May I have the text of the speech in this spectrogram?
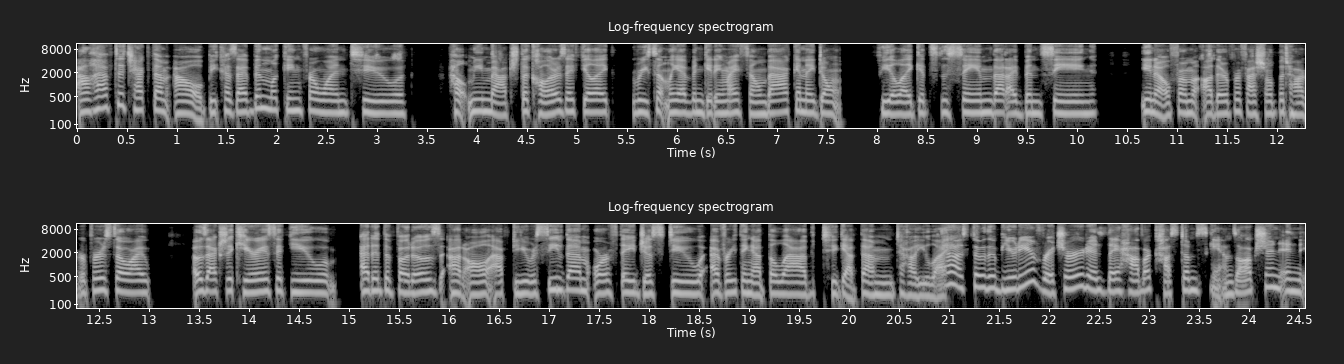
I'll have to check them out because I've been looking for one to help me match the colors. I feel like recently I've been getting my film back and I don't feel like it's the same that I've been seeing you know, from other professional photographers. So I, I was actually curious if you edit the photos at all after you receive them or if they just do everything at the lab to get them to how you like. Yeah. So the beauty of Richard is they have a custom scans option and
